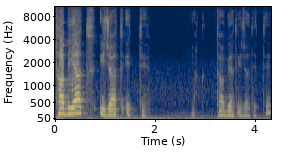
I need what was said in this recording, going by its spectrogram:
tabiat icat etti. Bak, tabiat icat etti.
